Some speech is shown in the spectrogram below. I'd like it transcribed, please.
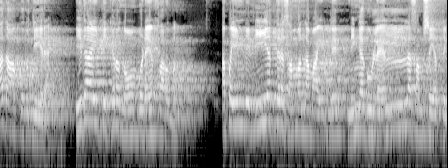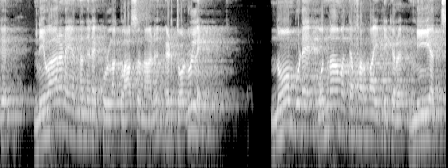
അതാക്കുക തീരെ. ഇതായിട്ടിക്കറ നോമ്പുടെ ഫർദ്. അപ്പൊ ഇന്റെ നീയത്തിന് സംബന്ധമായിട്ട് നിങ്ങൾക്കുള്ള എല്ലാ സംശയത്തിന് നിവാരണ എന്ന നിലക്കുള്ള ക്ലാസ് ഞാൻ എടുത്തോണ്ടുള്ളേ. നോമ്പുടെ ഒന്നാമത്തെ ഫർദായിട്ടിക്കറ് നീയത്ത്.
